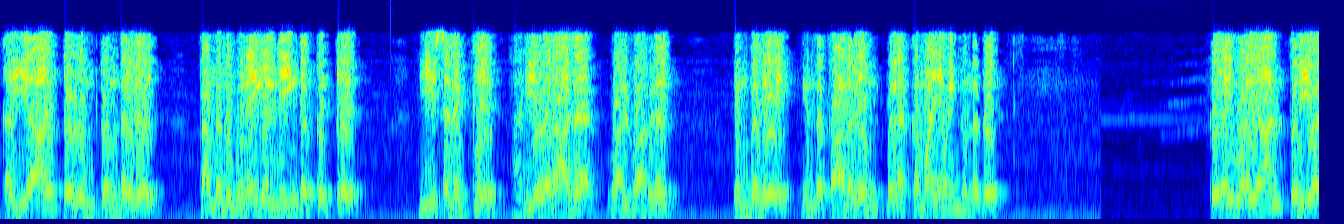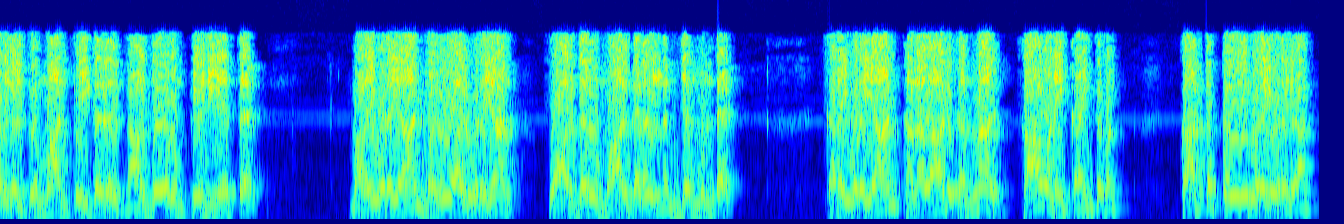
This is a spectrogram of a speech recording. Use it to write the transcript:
கையால் தொழும் தொண்டர்கள் தமது வினைகள் நீங்க பெற்று ஈசனுக்கு அரியவராக வாழ்வார்கள் என்பதே இந்த பாடலின் விளக்கமாய் அமைந்துள்ளது. பிறைவுடையான் பெரியோர்கள் பெம்மான் பெய்கழல் நாள்தோறும் பேணியேத்த மறைவுடையான் மழுவாள் உடையான் வார்தரு மால்கடல் நஞ்சம் உண்ட கரைவுரையான் கனலாடு கண்ணால் காவனை காய்ந்தவன். காட்டுப்பள்ளி குறையுடையான்.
